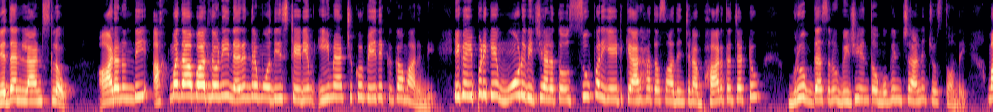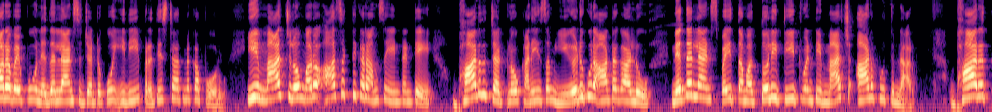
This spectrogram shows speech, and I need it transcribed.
నెదర్లాండ్స్లో ఆడనుంది. అహ్మదాబాద్లోని నరేంద్ర మోదీ స్టేడియం ఈ మ్యాచ్కు వేదికగా మారింది. ఇక ఇప్పటికే మూడు విజయాలతో సూపర్ ఎయిట్కి అర్హత సాధించిన భారత జట్టు గ్రూప్ దశను విజయంతో ముగించాలని చూస్తోంది. మరోవైపు నెదర్లాండ్స్ జట్టుకు ఇది ప్రతిష్టాత్మక పోరు. ఈ మ్యాచ్లో మరో ఆసక్తికర అంశం ఏంటంటే భారత జట్టులో కనీసం ఏడుగురు ఆటగాళ్ళు నెదర్లాండ్స్పై తమ తొలి టీ ట్వంటీ మ్యాచ్ ఆడబోతున్నారు. భారత్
